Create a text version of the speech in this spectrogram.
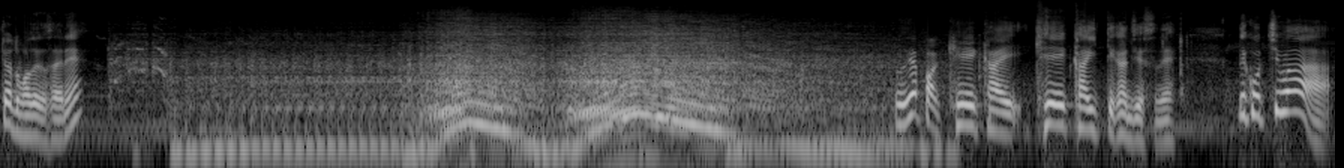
ちょっと待ってくださいね。やっぱ軽快軽快って感じですね。でこっちは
